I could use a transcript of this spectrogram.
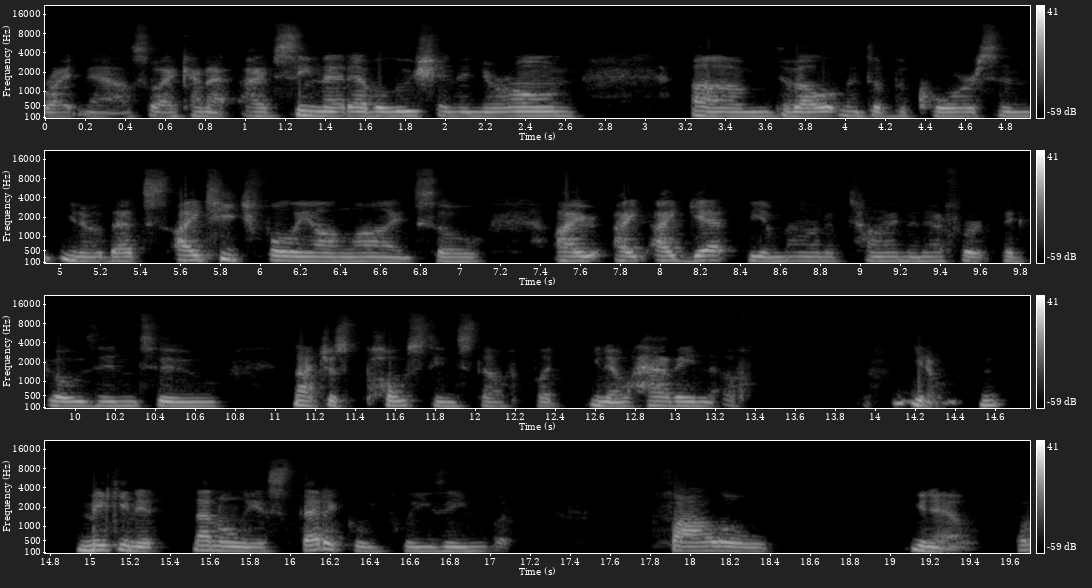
right now so i kind of i've seen that evolution in your own um, development of the course and you know that's i teach fully online so I, I i get the amount of time and effort that goes into not just posting stuff but you know having a you know making it not only aesthetically pleasing but follow you know a,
